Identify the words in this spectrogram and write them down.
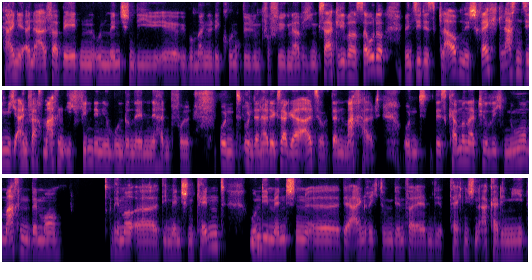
keine Analphabeten und Menschen, die äh, über mangelnde Grundbildung verfügen. Da habe ich ihm gesagt, lieber Herr Sauter, wenn Sie das glauben, ist recht, lassen Sie mich einfach machen. Ich finde in Ihrem Unternehmen eine Handvoll. Und, und dann hat er gesagt, ja, also, dann mach halt. Und das kann man natürlich nur machen, wenn man wenn man äh, die Menschen kennt und mhm. die Menschen äh, der Einrichtung, in dem Fall eben der Technischen Akademie,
